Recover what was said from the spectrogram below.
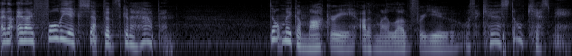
And, and I fully accept that it's going to happen. Don't make a mockery out of my love for you with a kiss. Don't kiss me.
